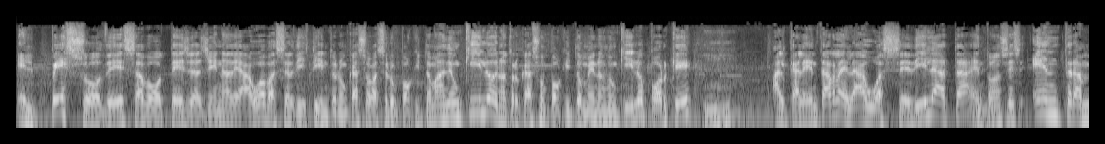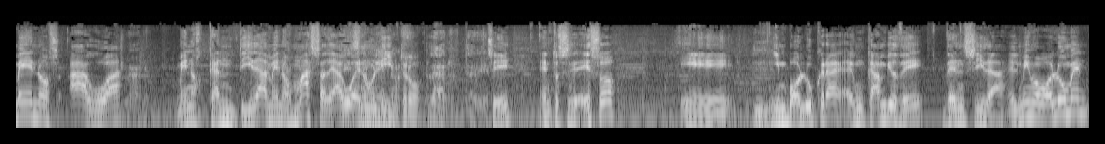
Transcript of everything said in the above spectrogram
el peso de esa botella llena de agua va a ser distinto. En un caso va a ser un poquito más de un kilo, en otro caso un poquito menos de un kilo, porque al calentarla el agua se dilata, entonces entra menos agua, Claro. Menos cantidad, menos masa de agua Pesa en un menos, litro. Claro, está bien. ¿Sí? Entonces eso eh, involucra un cambio de densidad. El mismo volumen,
